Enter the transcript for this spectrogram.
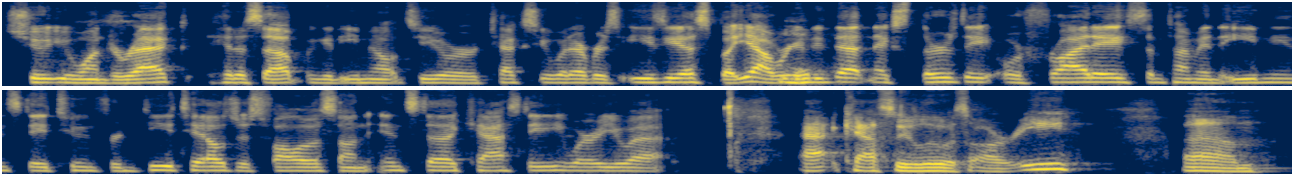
shoot you one direct, hit us up. We can email it to you or text you, whatever is easiest. But yeah, we're gonna do that next Thursday or Friday, sometime in the evening. Stay tuned for details. Just follow us on Insta. Casty, where are you at? At Cassie Lewis RE. Um,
